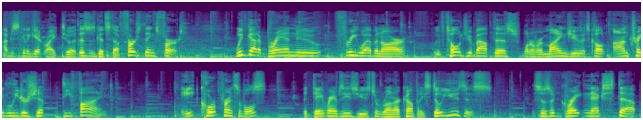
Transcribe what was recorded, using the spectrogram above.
I'm just going to get right to it. This is good stuff. First things first, we've got a brand new free webinar. We've told you about this. Want to remind you, it's called EntreLeadership Defined. Eight core principles that Dave Ramsey has used to run our company. Still uses this is a great next step.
